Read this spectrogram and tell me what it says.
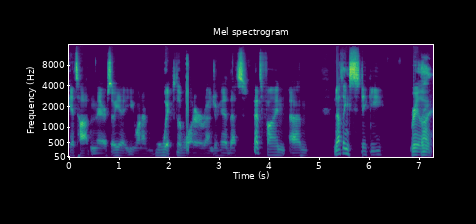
gets hot in there. So yeah, you want to whip the water around your head. That's that's fine. Um, nothing sticky, really. Right.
